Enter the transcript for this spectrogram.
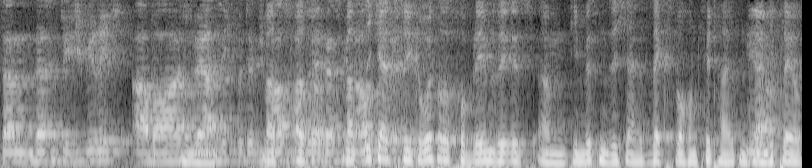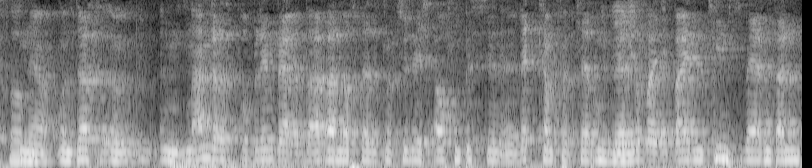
Dann wäre es natürlich schwierig, aber es Ähm, wäre an sich für den Was, Spaßfaktor wär's was, was genauso ich als viel größeres Problem sehe, ist, ähm, die müssen sich halt sechs Wochen fit halten, Ja. während die Playoffs laufen. Ja, und das äh, ein anderes Problem wäre daran noch, dass es natürlich auch ein bisschen äh, Wettkampfverzerrung Wie? wäre, weil die beiden Teams wären dann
